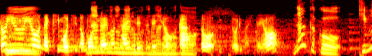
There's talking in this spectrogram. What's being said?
というような気持ちの問題も大切でしょうかと言っておりましたよ。なんかこう気分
